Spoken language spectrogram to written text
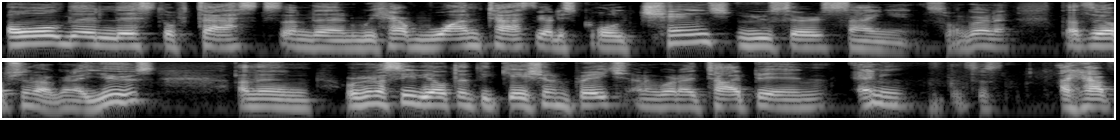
all the list of tasks. And then we have one task that is called change user sign in. So I'm going to, that's the option I'm going to use. And then we're going to see the authentication page and I'm going to type in any, just, I have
